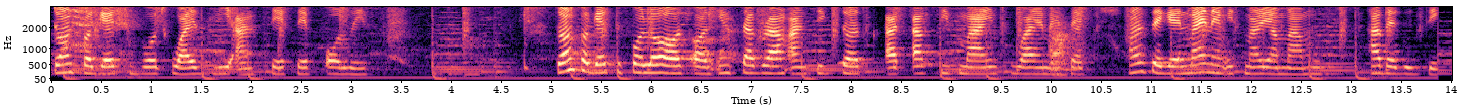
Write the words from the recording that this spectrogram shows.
Don't forget to vote wisely and stay safe always. Don't forget to follow us on Instagram and TikTok at ActiveMindYMSS. Once again, my name is Maria Mahmoud. Have a good day.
